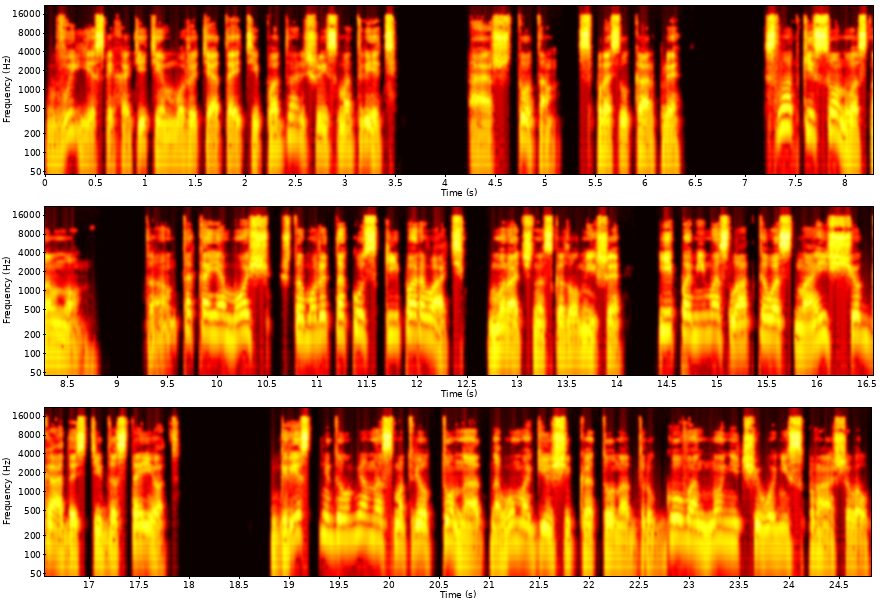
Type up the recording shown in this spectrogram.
Вы, если хотите, можете отойти подальше и смотреть». «А что там?» – спросил Карпре. «Сладкий сон в основном». «Там такая мощь, что может на куски порвать», – мрачно сказал Миша. «И помимо сладкого сна еще гадости достает». Грест недоуменно смотрел то на одного могильщика, то на другого, но ничего не спрашивал.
